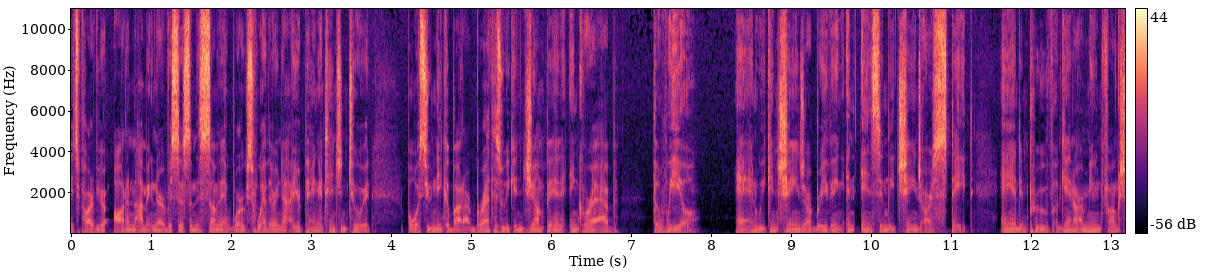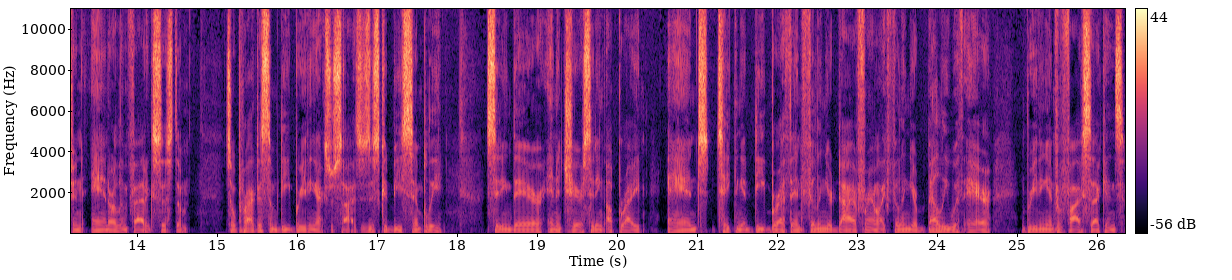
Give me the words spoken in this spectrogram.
it's part of your autonomic nervous system. This is something that works whether or not you're paying attention to it. But what's unique about our breath is we can jump in and grab the wheel and we can change our breathing and instantly change our state and improve, again, our immune function and our lymphatic system. So, practice some deep breathing exercises. This could be simply sitting there in a chair, sitting upright, and taking a deep breath in, filling your diaphragm, like filling your belly with air, breathing in for five seconds.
